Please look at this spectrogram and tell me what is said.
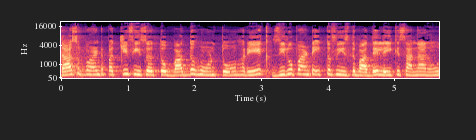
10.25% ਫੀਸਦ ਤੋਂ ਵੱਧ ਹੋਣ ਤੋਂ ਹਰੇਕ 0.1 ਫੀਸਦ ਵਾਧੇ ਲਈ ਕਿਸਾਨਾਂ ਨੂੰ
